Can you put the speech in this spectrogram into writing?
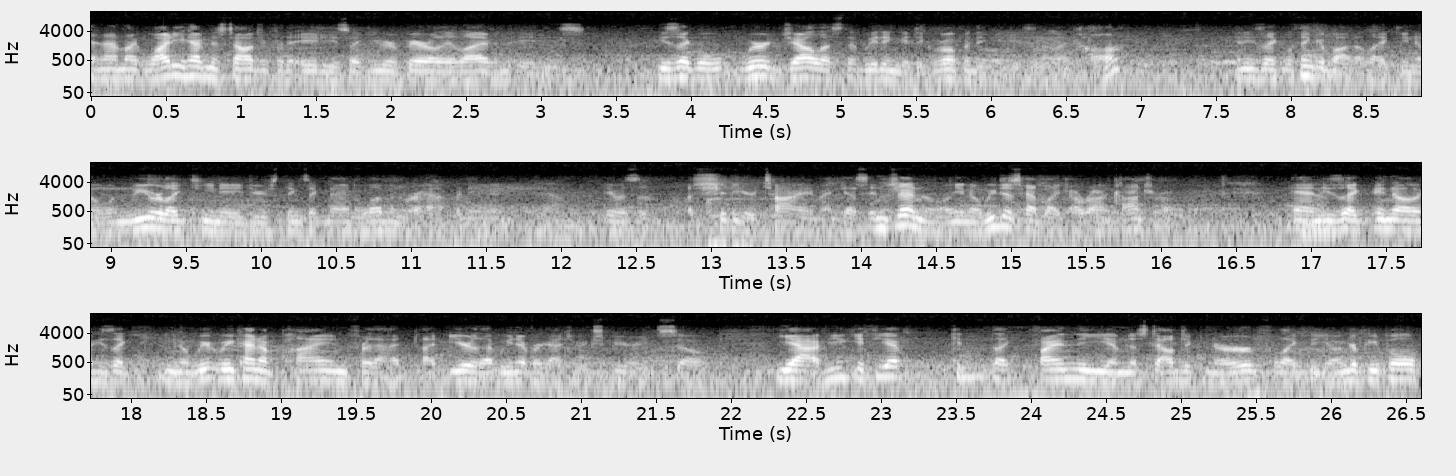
and I'm like, why do you have nostalgia for the 80s? Like you were barely alive in the 80s. He's like, well, we're jealous that we didn't get to grow up in the 80s. And I'm like, huh? And he's like, well, think about it. Like, you know, when we were like teenagers, things like 9/11 were happening, and it was a, a shittier time, I guess. In general, you know, we just had like Iran Contra. And he's like, you know, he's like, you know, we, we kind of pine for that, that year that we never got to experience. So, yeah, if you if you have can like find the um, nostalgic nerve for like the younger people,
